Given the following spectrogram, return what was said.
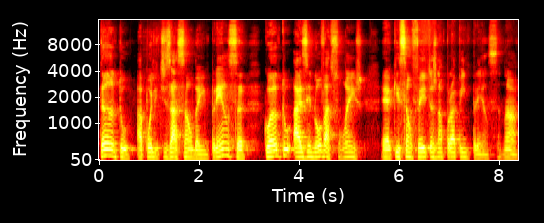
tanto a politização da imprensa quanto as inovações é, que são feitas na própria imprensa. Não.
